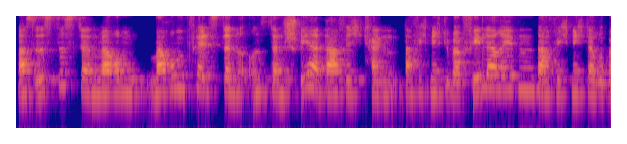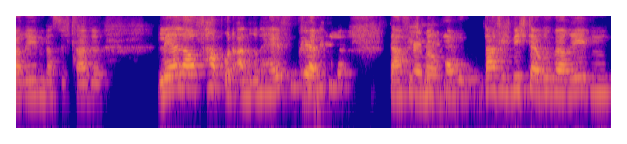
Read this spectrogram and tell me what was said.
Was ist es denn? Warum, warum fällt es denn uns denn schwer? Darf ich, kein, darf ich nicht über Fehler reden? Darf ich nicht darüber reden, dass ich gerade Leerlauf habe und anderen helfen könnte? Ja. Darf, ich genau. nicht, darf ich nicht darüber reden,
